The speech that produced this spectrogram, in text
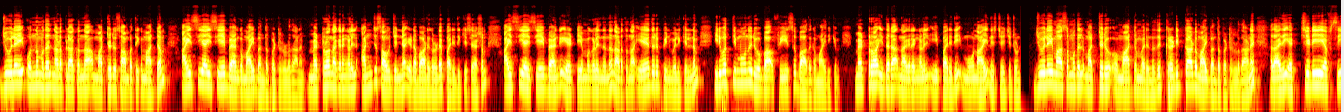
ജൂലൈ ഒന്ന് മുതൽ നടപ്പിലാക്കുന്ന മറ്റൊരു സാമ്പത്തിക മാറ്റം I C I C I ബാങ്കുമായി ബന്ധപ്പെട്ടിട്ടുള്ളതാണ്. മെട്രോ നഗരങ്ങളിൽ അഞ്ച് സൗജന്യ ഇടപാടുകളുടെ പരിധിക്ക് ശേഷം I C I C I bank A T എമ്മുകളിൽ നിന്ന് നടത്തുന്ന ഏതൊരു പിൻവലിക്കലിനും ഇരുപത്തിമൂന്ന് രൂപ ഫീസ് ബാധകമായിരിക്കും. മെട്രോ ഇതര നഗരങ്ങളിൽ ഈ പരിധി മൂന്നായി നിശ്ചയിച്ചിട്ടുണ്ട്. ജൂലൈ മാസം മുതൽ മറ്റൊരു മാറ്റം വരുന്നത് ക്രെഡിറ്റ് കാർഡുമായി ബന്ധപ്പെട്ടിട്ടുള്ളതാണ്. അതായത് H D F C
